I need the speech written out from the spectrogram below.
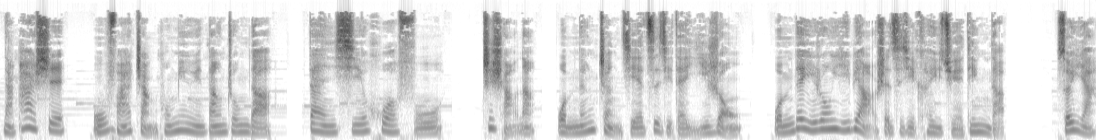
哪怕是无法掌控命运当中的旦夕祸福，至少呢，我们能整洁自己的仪容。我们的仪容仪表是自己可以决定的，所以啊，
